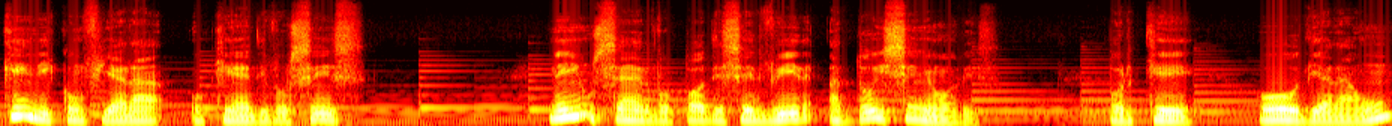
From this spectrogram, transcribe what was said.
quem lhe confiará o que é de vocês? Nenhum servo pode servir a dois senhores, porque ou odiará um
